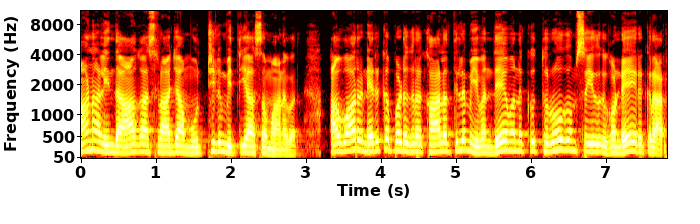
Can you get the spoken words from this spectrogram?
ஆனால் இந்த ஆகாஷ் ராஜா முற்றிலும் வித்தியாசமானவர். அவ்வாறு நெருக்கப்படுகிற காலத்திலும் இவன் தேவனுக்கு துரோகம் செய்து கொண்டே இருக்கிறார்.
